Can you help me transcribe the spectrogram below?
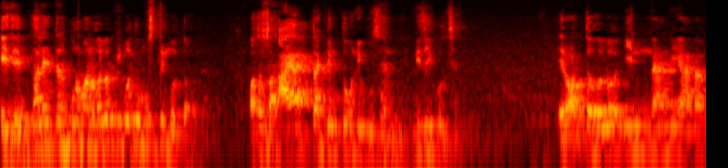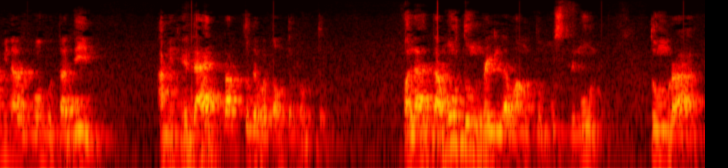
এই যে, তাহলে এটার প্রমাণ হলো কি বলতো? মুসলিম বলতে হবে। অথচ আয়াতটা কিন্তু উনি বুঝেননি, নিজেই বলছেন। এর অর্থ হলো ইন্নানি আনা মিনাল মুহতাদিন। আমি হেদায়েত প্রাপ্তদের মতো অন্তর্ভুক্ত। ওয়ালা তামুতুন্না ইল্লা ওয়া আনতুম মুসলিমুন। তোমরা,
